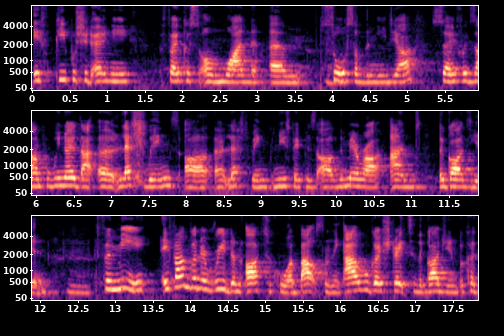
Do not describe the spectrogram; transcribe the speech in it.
if people should only focus on one um, source of the media so for example we know that uh, left wings are uh, left wing newspapers are the mirror and the guardian for me, if I'm going to read an article about something, I will go straight to the Guardian because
